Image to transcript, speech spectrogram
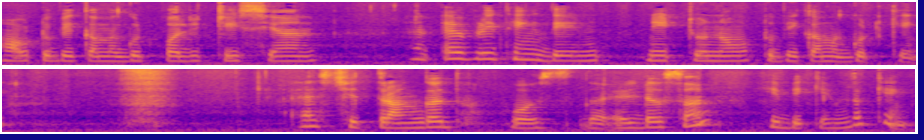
how to become a good politician and everything they need to know to become a good king. As Chitrangad was the elder son, he became the king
